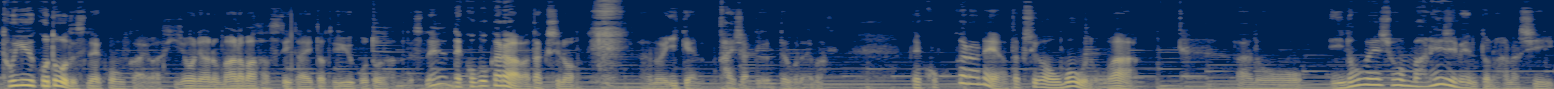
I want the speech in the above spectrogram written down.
ということをですね、今回は非常にあの学ばさせていただいたということなんですね。で、ここからは私のあの意見、解釈でございます。で、ここからね、私が思うのは、あの、イノベーションマネジメントの話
